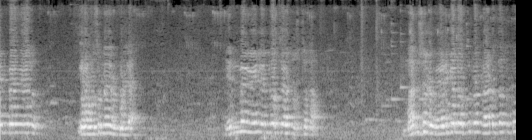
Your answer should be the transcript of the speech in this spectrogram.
ఎనభై వేలు. ఇక్కడ వస్తున్నది రెండు ఎనభై వేలు ఎన్ని వస్తాయో చూస్తున్నాం. మనుషులు వేడికలు వస్తున్నారు నాడుతందుకు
